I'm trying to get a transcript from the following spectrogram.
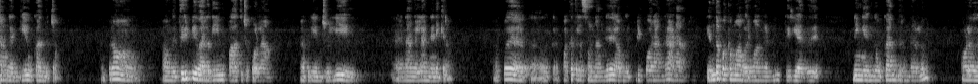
நாங்கள் அங்கேயே உட்காந்துட்டோம் அப்புறம் அவங்க திருப்பி வர்றதையும் பார்த்துட்டு போகலாம் அப்படின்னு சொல்லி நாங்கள்லாம் நாங்கெல்லாம் நினைக்கிறோம். அப்போ பக்கத்தில் சொன்னாங்க அவங்க இப்படி போகிறாங்க ஆனால் எந்த பக்கமாக வருவாங்கன்னு தெரியாது. நீங்கள் இங்கே உட்கார்ந்துருந்தாலும் அவ்வளவு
